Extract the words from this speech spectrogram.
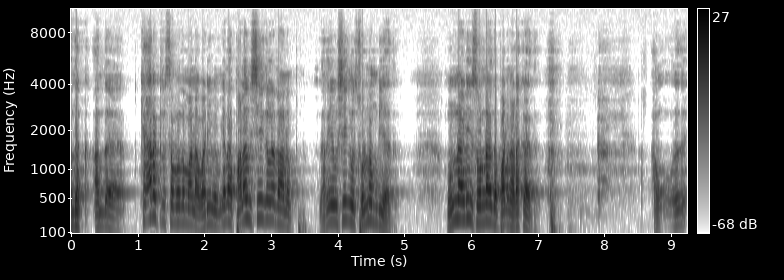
அந்த அந்த கேரக்டர் சம்மந்தமான வடிவம் ஏன்னா பல விஷயங்களை நான் நிறைய விஷயங்கள் சொல்ல முடியாது. முன்னாடி சொன்னால் இந்த படம் நடக்காது. அவங்க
